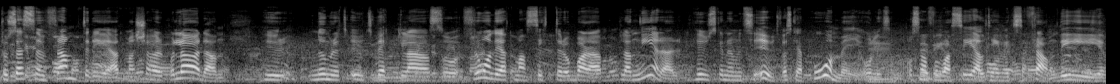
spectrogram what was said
processen fram till det, att man kör på lördagen, hur numret utvecklas och från det att man sitter och bara planerar, hur ska numret se ut, vad ska jag på mig och, liksom, och sen få bara se allting växa fram. Det är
